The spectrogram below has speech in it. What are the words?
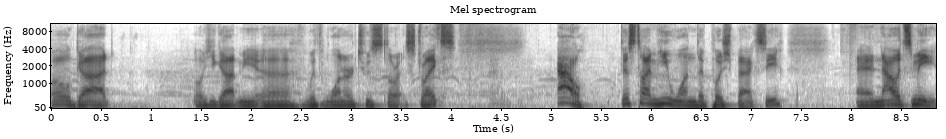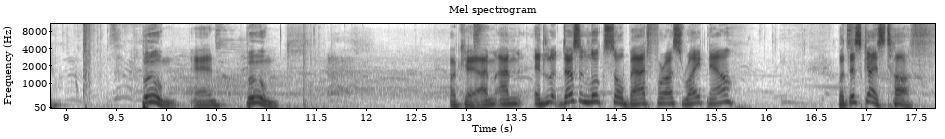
Oh, God. Oh, he got me uh, with one or two stri- strikes. Ow! This time he won the pushback, see? And now it's me. Boom! And boom. Okay, I'm, I'm, it lo- doesn't look so bad for us right now. But this guy's tough.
